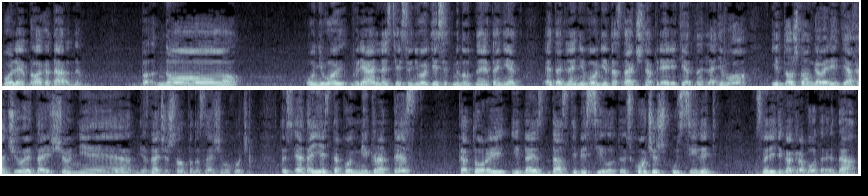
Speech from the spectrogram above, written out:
более благодарным, но у него в реальности, если у него 10 минут на это нет, это для него недостаточно приоритетно для него, и то, что он говорит «я хочу», это еще не, не значит, что он по-настоящему хочет. То есть это есть такой микротест, который и даст, даст тебе силу. То есть хочешь усилить, смотрите, как работает, да?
